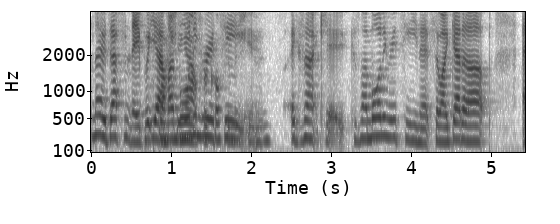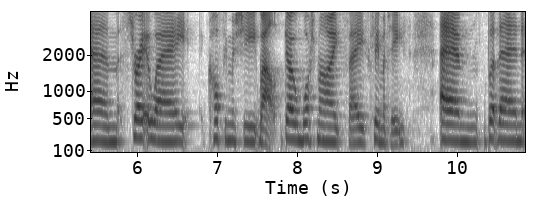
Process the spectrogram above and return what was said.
No, definitely. But yeah, my morning for a coffee routine. Exactly. Because my morning routine is so I get up, um, straight away, coffee machine. Well, go and wash my face, clean my teeth. Um, but then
